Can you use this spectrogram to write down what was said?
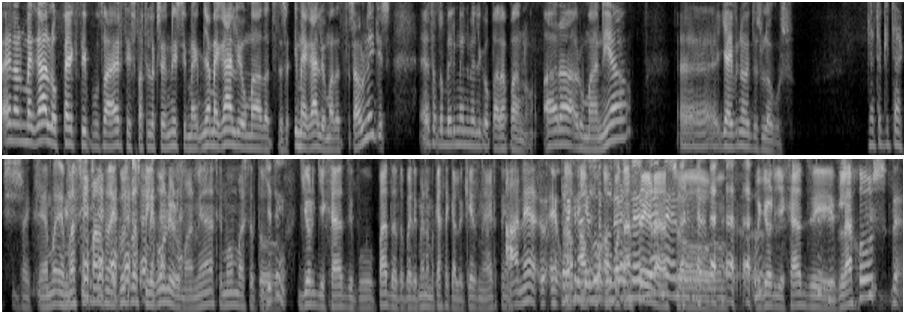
έναν μεγάλο παίκτη που θα έρθει, θα φιλοξενήσει με- μια μεγάλη ομάδα της, Θεσσα- η μεγάλη ομάδα της Θεσσαλονίκης. Ε, θα τον περιμένουμε λίγο παραπάνω. Άρα Ρουμανία ε, για ευνόητους λόγους. Να το κοιτάξεις. Εμάς τους Παναθηναϊκούς μας πληγώνει η Ρουμανία. Θυμόμαστε το Γιατί; Γιώργη Χάτζη που πάντα το περιμέναμε κάθε καλοκαίρι να έρθει. Α, ναι, ε, ε, Από- μέχρι και εγώ. από ναι, τα ναι, ναι, Σέρας ναι, ναι, ναι. ο, ο Γιώργη Χάτζη Βλάχος. Ναι.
